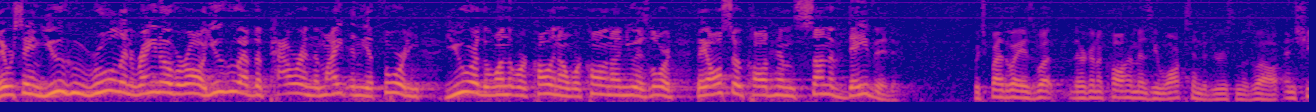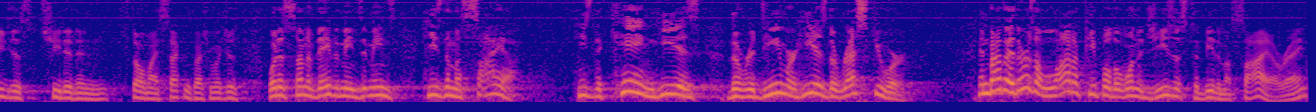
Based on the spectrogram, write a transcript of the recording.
They were saying, You who rule and reign over all, you who have the power and the might and the authority, you are the one that we're calling on. We're calling on you as Lord. They also called him Son of David, which, by the way, is what they're going to call him as he walks into Jerusalem as well. And she just cheated and stole my second question, which is, what does Son of David means? It means he's the Messiah. He's the King. He is the Redeemer. He is the Rescuer. And by the way, there was a lot of people that wanted Jesus to be the Messiah, right?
